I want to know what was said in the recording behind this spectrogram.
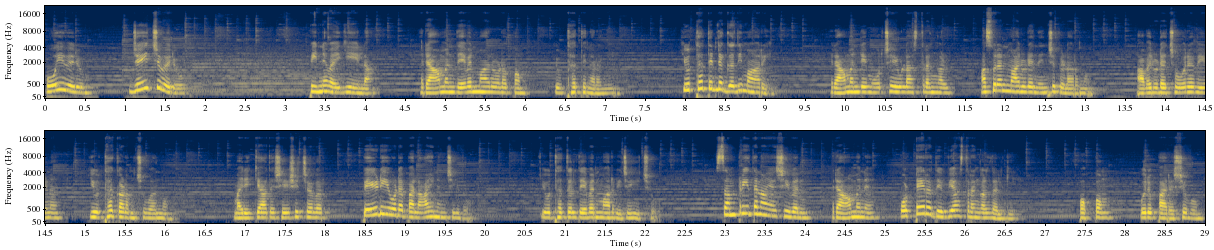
പോയി വരൂ ജയിച്ചു വരൂ. പിന്നെ വൈകിയില്ല. രാമൻ ദേവന്മാരോടൊപ്പം യുദ്ധത്തിനിറങ്ങി. യുദ്ധത്തിന്റെ ഗതി മാറി. രാമന്റെ മൂർച്ചയുള്ള അസ്ത്രങ്ങൾ അസുരന്മാരുടെ നെഞ്ചു പിളർന്നു. അവരുടെ ചോര വീണ് യുദ്ധക്കളം ചുവന്നു. മരിക്കാതെ ശേഷിച്ചവർ പേടിയോടെ പലായനം ചെയ്തു. യുദ്ധത്തിൽ ദേവന്മാർ വിജയിച്ചു. സംപ്രീതനായ ശിവൻ രാമന് ഒട്ടേറെ ദിവ്യാസ്ത്രങ്ങൾ നൽകി. ഒപ്പം ഒരു പരശുവും.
